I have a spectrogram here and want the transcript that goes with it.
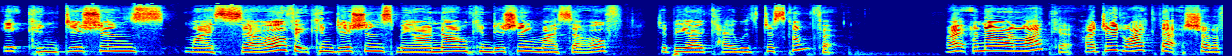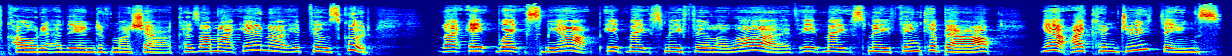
it conditions myself, it conditions me. I know I'm conditioning myself to be okay with discomfort right? And now I like it. I do like that shot of cold at the end of my shower because I'm like, yeah, no, it feels good. Like it wakes me up. It makes me feel alive. It makes me think about, yeah, I can do things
